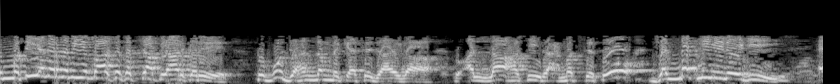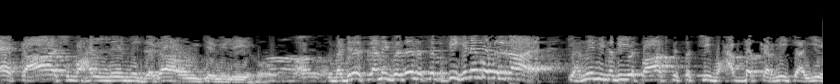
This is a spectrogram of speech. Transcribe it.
امتی اگر نبی یہ بات سے سچا پیار کرے تو وہ جہنم میں کیسے جائے گا؟ تو اللہ کی رحمت سے تو جنت ہی ملے گی۔ اے کاش محلے میں جگہ ان کے ملی ہو۔ تو مجھے اسلامک بدل سے سیکھنے کو مل رہا ہے کہ ہمیں بھی نبی پاک سے سچی محبت کرنی چاہیے۔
